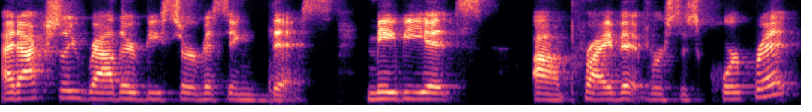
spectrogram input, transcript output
I'd actually rather be servicing this. Maybe it's uh, private versus corporate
